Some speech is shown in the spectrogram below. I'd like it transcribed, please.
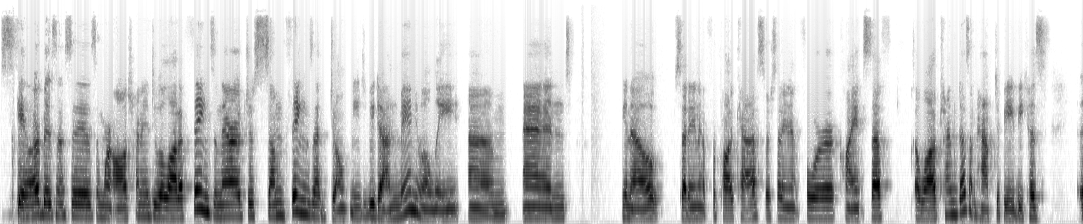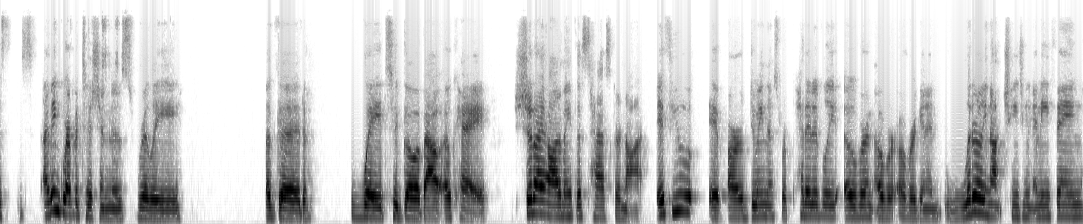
scale our businesses and we're all trying to do a lot of things and there are just some things that don't need to be done manually um, and you know setting up for podcasts or setting up for client stuff a lot of time doesn't have to be because i think repetition is really a good way to go about okay should i automate this task or not if you are doing this repetitively over and over and over again and literally not changing anything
